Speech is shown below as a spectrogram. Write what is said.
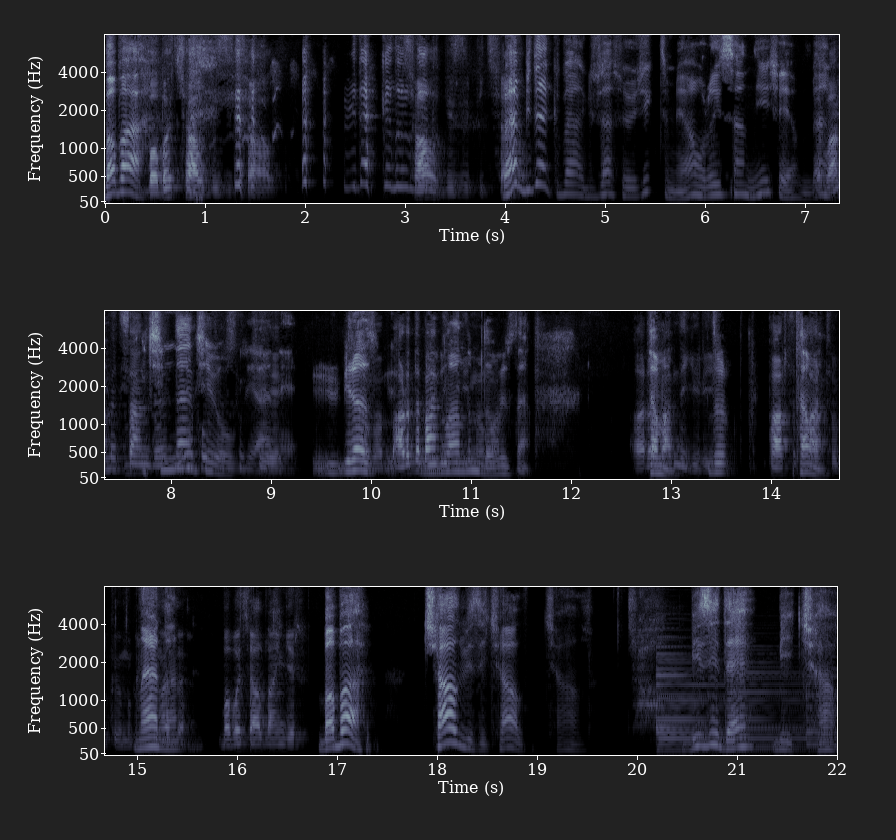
Baba. Baba çal bizi çal. bir dakika dur. çal bizi bir çal. Ben bir dakika ben güzel söyleyecektim ya. Orayı sen niye şey yaptın? Ben Devam et sen de. içimden şey oldu ki? yani. Biraz Tamam, arada ben duygulandım da o yüzden. Ara Tamam, ben de gireyim. Dur. Parti Tamam. parti bu Nereden? hadi. Baba çaldan gir. Baba çal bizi çal. Çal. Çal. Bizi de bir çal.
